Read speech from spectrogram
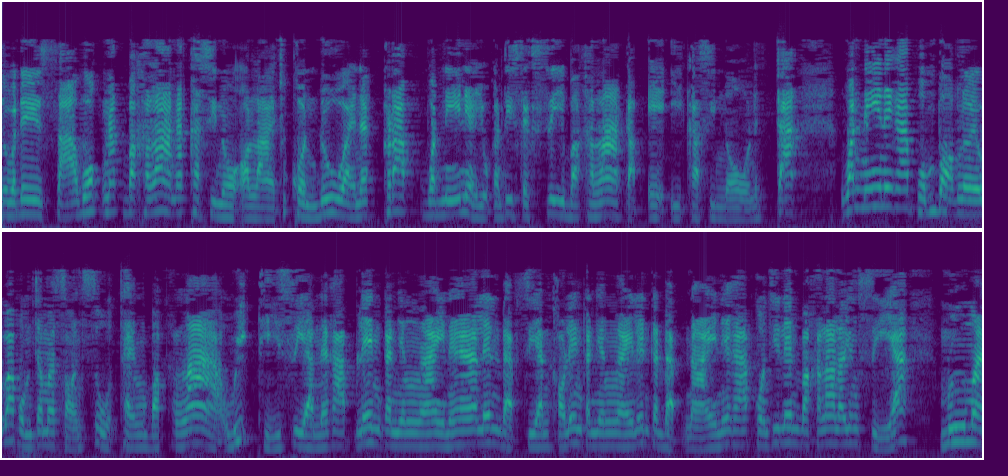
สวัสดีสาวกนักบาคาร่านักคาสิโนออนไลน์ทุกคนด้วยนะครับ วันนี้เนี่ยอยู่กันที่เซ็กซี่บาคาร่ากับ AE คาสิโนนะจ๊ะ วันนี้นะครับผมบอกเลยว่าผมจะมาสอนสูตรแทงบาคาร่าวิถีเซียนนะครับ เล่นกันยังไงนะฮะเล่นแบบเซียนเขาเล่นกันยังไงเล่นกันแบบไหนนะครับคนที่เล่นบาคาร่าแล้วยังเสีย มือใหม่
